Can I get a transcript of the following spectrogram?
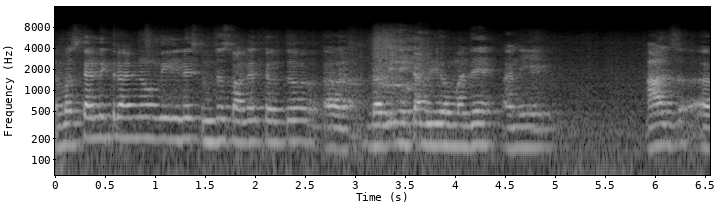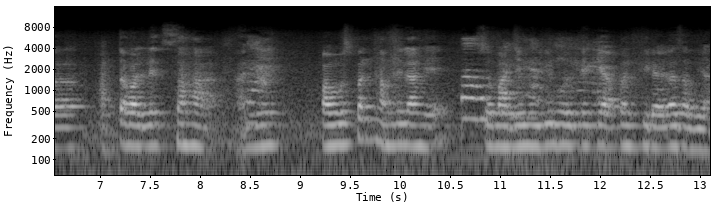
नमस्कार मित्रांनो मी इलेश तुमचं स्वागत करतो नवीन एका व्हिडिओमध्ये. आणि आज आत्ता वाजले सहा आणि पाऊस पण थांबलेला आहे. सो माझी मुलगी बोलते की आपण फिरायला जाऊया.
